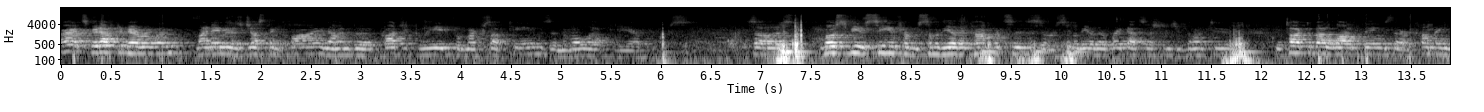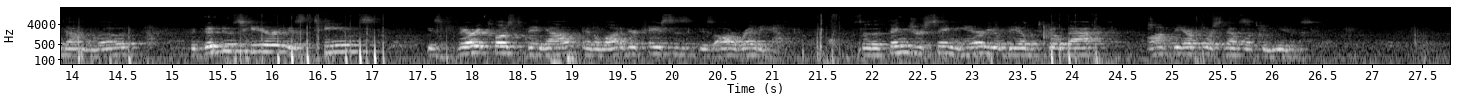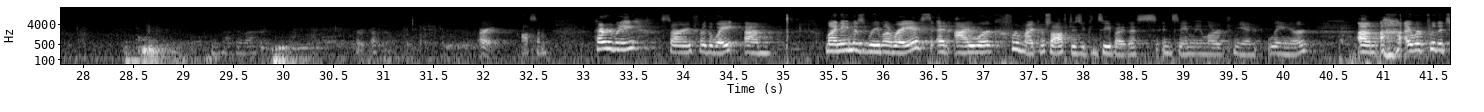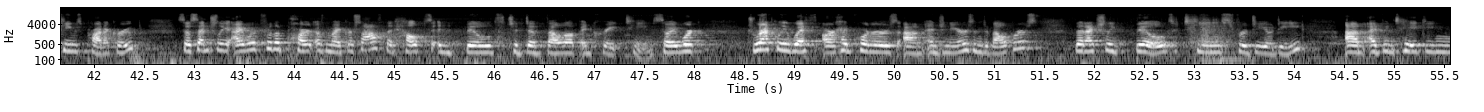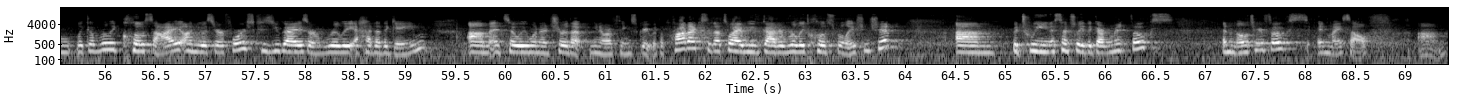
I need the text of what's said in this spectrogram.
All right, so good afternoon, everyone. My name is Justin Klein. I'm the project lead for Microsoft Teams and the rollout for the Air Force. So as most of you have seen from some of the other conferences or some of the other breakout sessions you've gone to, we've talked about a lot of things that are coming down the road. The good news here is Teams is very close to being out, and a lot of your cases is already out. So the things you're seeing here, you'll be able to go back onto the Air Force network and use. Can you talk about it? There we go. All right, awesome. Hi, everybody. Sorry for the wait. Um, my name is Rima Reyes, and I work for Microsoft, as you can see by this insanely large lanyard. Um, I work for the Teams product group. So essentially, I work for the part of Microsoft that helps and builds to develop and create teams. So I work directly with our headquarters um, engineers and developers that actually build teams for DoD. Um, I've been taking like a really close eye on U.S. Air Force because you guys are really ahead of the game, um, and so we want to ensure that you know everything's great with the product. So that's why we've got a really close relationship um, between essentially the government folks and the military folks and myself. Um,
